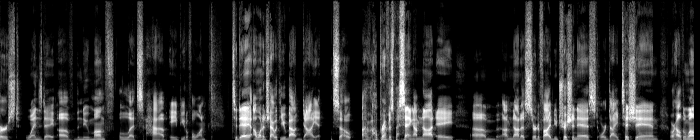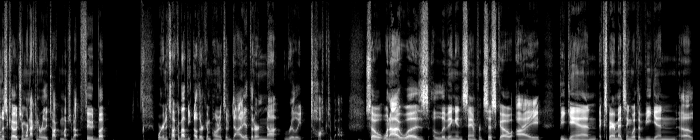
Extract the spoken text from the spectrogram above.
first Wednesday of the new month. Let's have a beautiful one. Today, I want to chat with you about diet. So, I'll preface by saying I'm not a um, I'm not a certified nutritionist or dietitian or health and wellness coach, and we're not going to really talk much about food, but we're going to talk about the other components of diet that are not really talked about. So, when I was living in San Francisco, I began experimenting with a vegan uh,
